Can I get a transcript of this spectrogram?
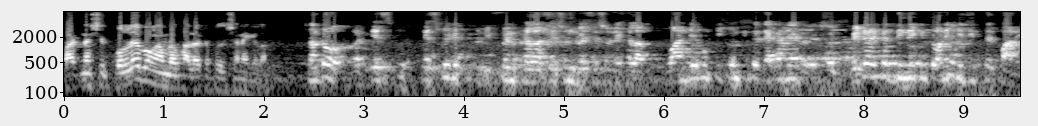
পার্টনারশিপ করল এবং আমরা ভালো একটা পজিশনে গেলাম। ডিফারেন্ট খেলা সেশন বাই সেশনে খেলা। ওয়ান ডে এবং টি টোয়েন্টিতে দেখা যায় একটা দিনে কিন্তু অনেকে জিততে পারে।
